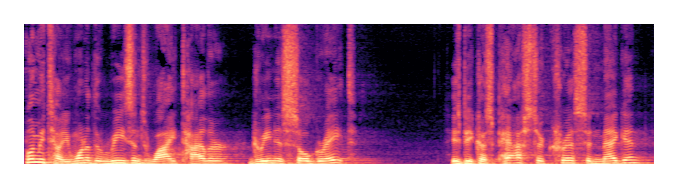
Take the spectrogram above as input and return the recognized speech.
But let me tell you, one of the reasons why Tyler Green is so great is because Pastor Chris and Megan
